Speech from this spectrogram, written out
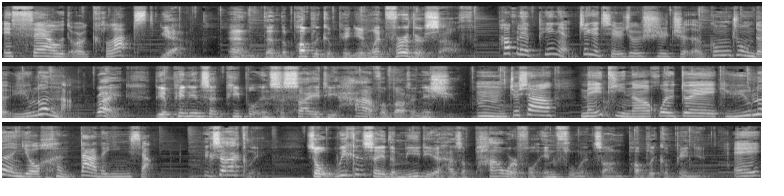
，it failed or collapsed。Yeah, and then the public opinion went further south. Public opinion 这个其实就是指的公众的舆论呢、 Right. The opinions that people in society have about an issue. 嗯，就像媒体呢，会对舆论有很大的影响。 Exactly. So we can say the media has a powerful influence on public opinion. 哎，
